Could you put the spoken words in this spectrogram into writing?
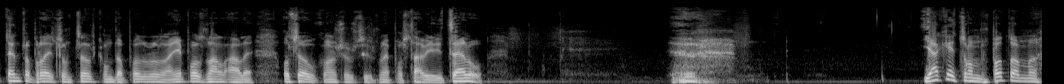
Tento projekt som celkom do podrobna nepoznal, ale o celú konštrukciu sme postavili celú ja keď som potom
